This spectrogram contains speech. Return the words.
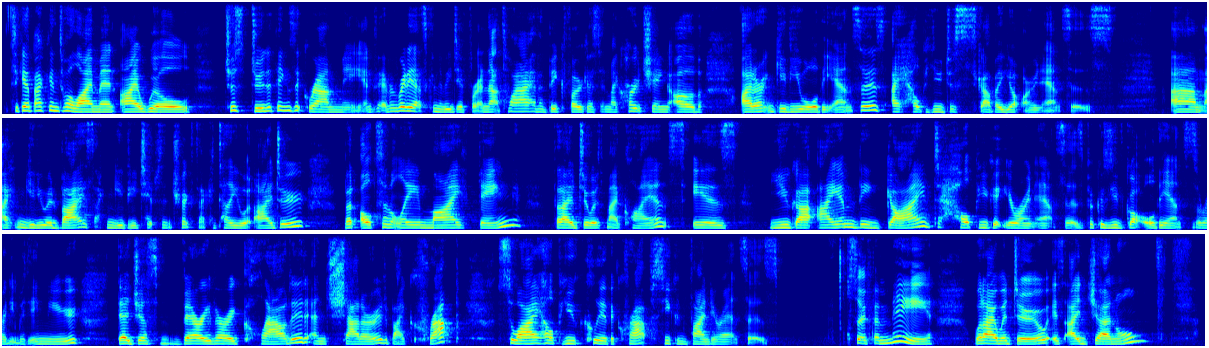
to get back into alignment, I will just do the things that ground me. And for everybody, that's going to be different. And that's why I have a big focus in my coaching of I don't give you all the answers, I help you discover your own answers. Um, I can give you advice, I can give you tips and tricks, I can tell you what I do. But ultimately, my thing that I do with my clients is you got I am the guide to help you get your own answers because you've got all the answers already within you. They're just very very clouded and shadowed by crap. So I help you clear the crap so you can find your answers. So for me, what I would do is I journal.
